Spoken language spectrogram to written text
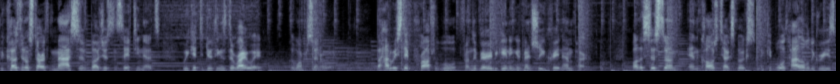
Because we don't start with massive budgets and safety nets, we get to do things the right way, the 1%er way. But how do we stay profitable from the very beginning and eventually create an empire? While the system and the college textbooks and people with high level degrees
